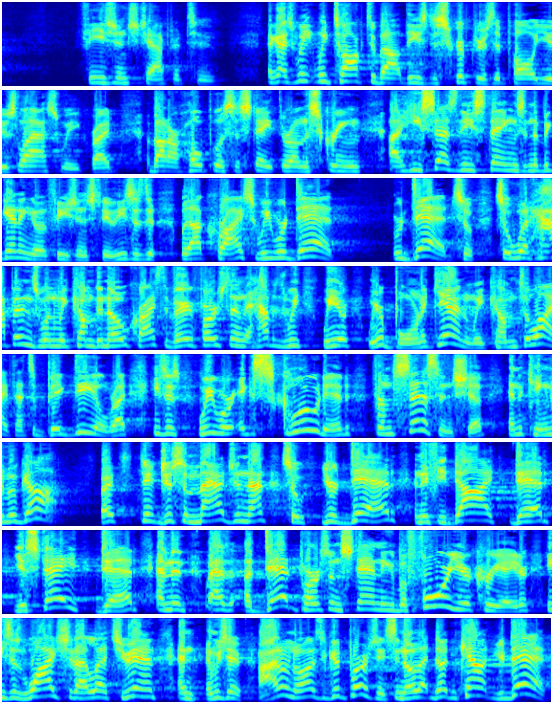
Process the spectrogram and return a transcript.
Ephesians chapter 2. Now, guys, we, we talked about these descriptors that Paul used last week, right? About our hopeless estate. They're on the screen. Uh, he says these things in the beginning of Ephesians 2. He says without Christ, we were dead. We're dead. So, so what happens when we come to know Christ? The very first thing that happens, we, we are, we are born again. We come to life. That's a big deal, right? He says we were excluded from citizenship in the kingdom of God. Right? Just imagine that. So you're dead, and if you die dead, you stay dead. And then, as a dead person standing before your Creator, He says, Why should I let you in? And, and we say, I don't know, I was a good person. He said, No, that doesn't count. You're dead.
